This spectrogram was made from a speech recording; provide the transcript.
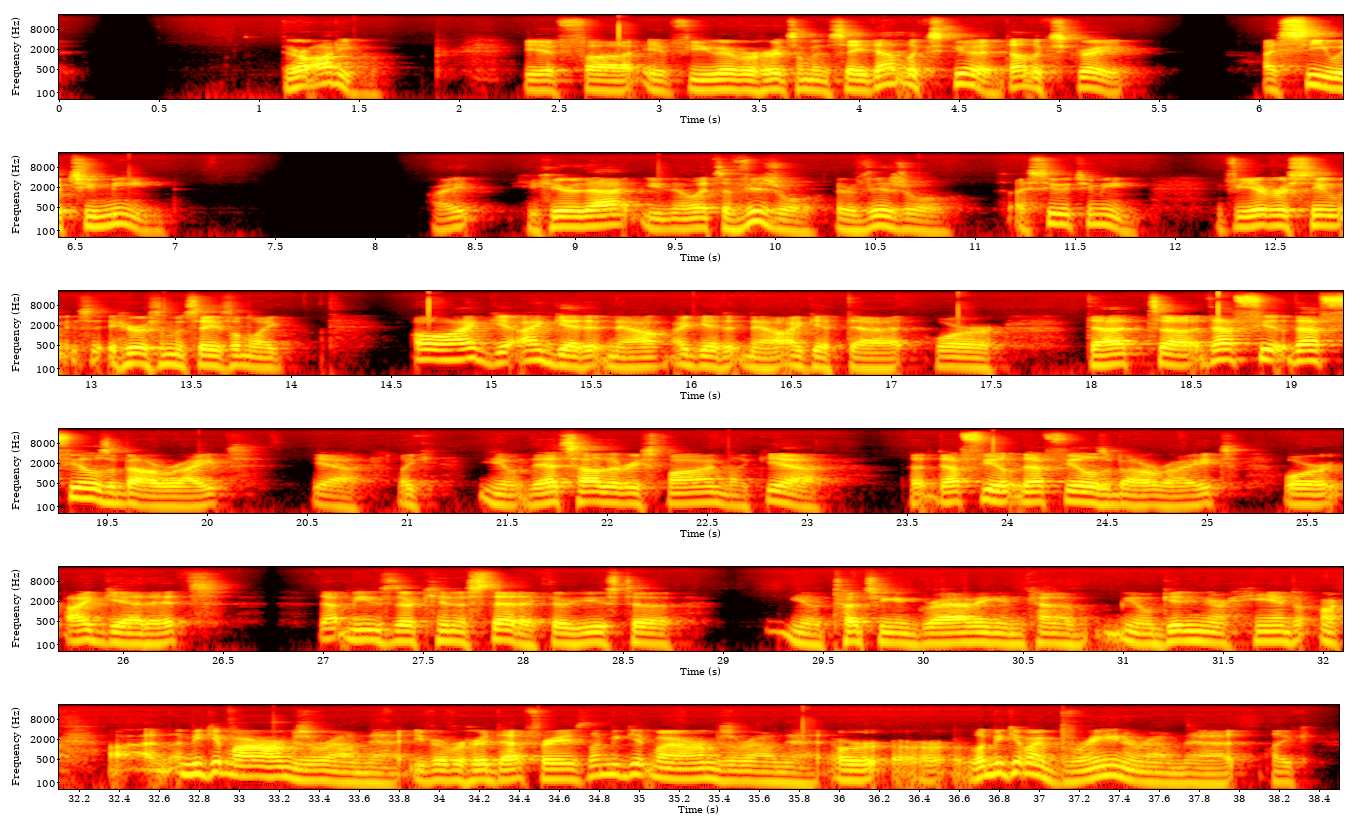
They're audio. If uh, if you ever heard someone say, that looks good, that looks great, I see what you mean. Right? You hear that, you know it's a visual. They're visual. I see what you mean. If you ever see hear someone say something like, "Oh, I get, I get it now. I get it now. I get that," or that uh, that feel that feels about right. Yeah, like you know that's how they respond. Like yeah, that that feel that feels about right. Or I get it. That means they're kinesthetic. They're used to you know touching and grabbing and kind of you know getting their hand. Or, uh, let me get my arms around that. You've ever heard that phrase? Let me get my arms around that, or or let me get my brain around that. Like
